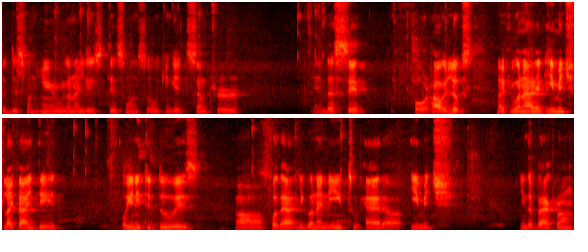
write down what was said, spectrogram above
put this one here. We're gonna use this one so we can get center. And that's it for how it looks now if you want to add an image like I did all you need to do is uh, for that you're gonna need to add a image in the background.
